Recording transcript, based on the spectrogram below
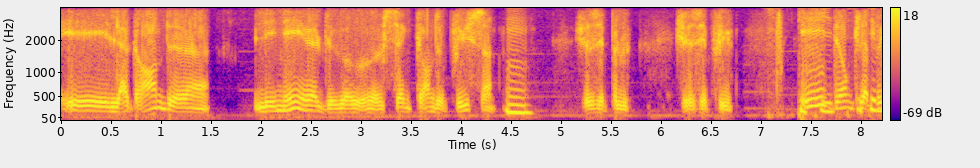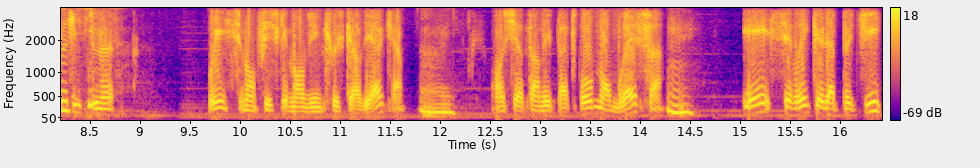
Et la grande, euh, l'aînée, elle de 5 ans de plus. Mm. Je ne sais plus. Je ne sais plus. Et donc c'était votre fils? Oui, c'est mon fils qui est mort d'une crise cardiaque. Ah, oui. On s'y attendait pas trop. Bon, bref. Hmm. Et c'est vrai que la petite,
